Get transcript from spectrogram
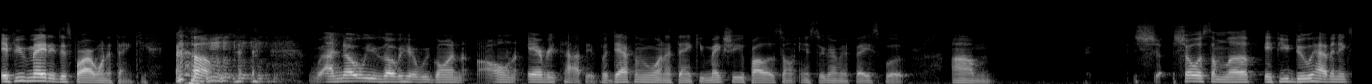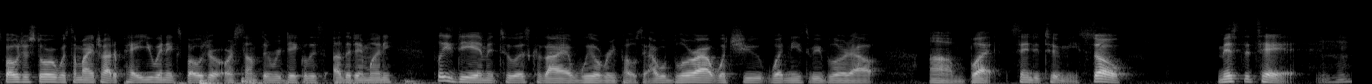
If you've made it this far, I want to thank you. Um, I know we was over here. We're going on every topic, but definitely want to thank you. Make sure you follow us on Instagram and Facebook. Um, sh- show us some love. If you do have an exposure story where somebody try to pay you an exposure or something ridiculous other than money, please DM it to us because I will repost it. I will blur out what you what needs to be blurred out, um, but send it to me. So, Mr. Ted, Mhm.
